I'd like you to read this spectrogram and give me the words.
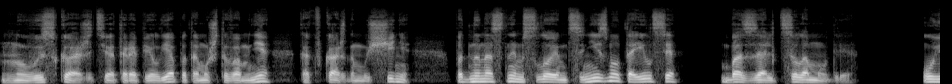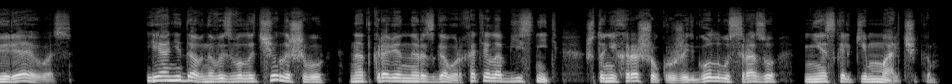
«Ну, вы скажете», — оторопел я, потому что во мне, как в каждом мужчине, под наносным слоем цинизма таился базальт целомудрия. «Уверяю вас, я недавно вызвала Челышеву на откровенный разговор, хотела объяснить, что нехорошо кружить голову сразу нескольким мальчикам.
